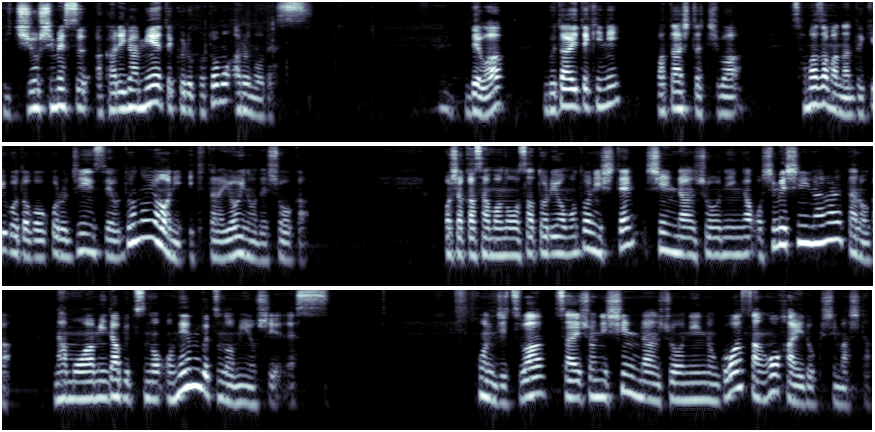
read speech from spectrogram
道を示す明かりが見えてくることもあるのです。では、具体的に私たちは様々な出来事が起こる人生をどのように生きたらよいのでしょうかお釈迦様のお悟りをもとにして、親鸞上人がお示しになられたのが、南無阿弥陀仏のお念仏の見教えです。本日は最初に親鸞上人のご和算を拝読しました。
